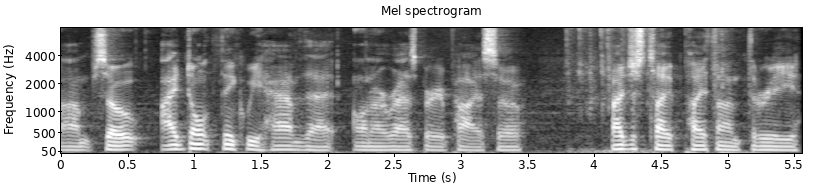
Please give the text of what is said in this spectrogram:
Um, so I don't think we have that on our Raspberry Pi. So if I just type Python 3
